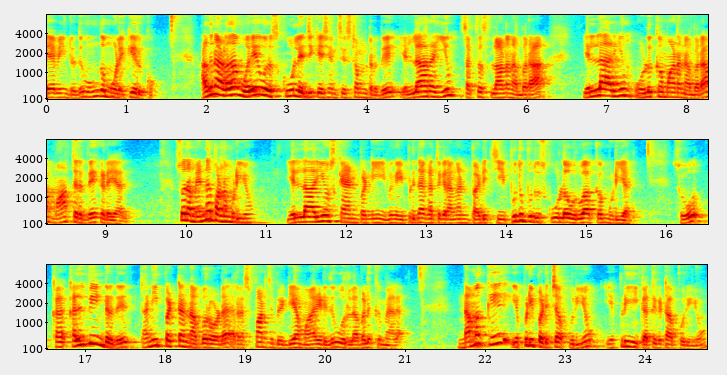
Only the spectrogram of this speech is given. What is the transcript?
தேவைன்றது உங்கள் மூளைக்கு இருக்கும். அதனால தான் ஒரே ஒரு ஸ்கூல் எஜுகேஷன் சிஸ்டம்ன்றது எல்லாரையும் சக்ஸஸ்ஃபுல்லான நபராக எல்லாரையும் ஒழுக்கமான நபராக மாற்றுறதே கிடையாது. ஸோ நம்ம என்ன பண்ண முடியும்? எல்லாரையும் ஸ்கேன் பண்ணி இவங்க இப்படி தான் கற்றுக்குறாங்கன்னு படித்து புது புது ஸ்கூலை உருவாக்க முடியாது. ஸோ க கல்வின்றது தனிப்பட்ட நபரோட ரெஸ்பான்சிபிலிட்டியாக மாறிடுது ஒரு லெவலுக்கு மேலே. நமக்கு எப்படி படித்தா புரியும்? எப்படி கற்றுக்கிட்டா புரியும்?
